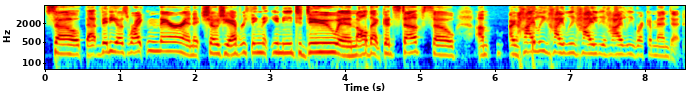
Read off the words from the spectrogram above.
So that video is right in there and it shows you everything that you need to do and all that good stuff. So um, I highly, highly, highly, highly recommend it.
